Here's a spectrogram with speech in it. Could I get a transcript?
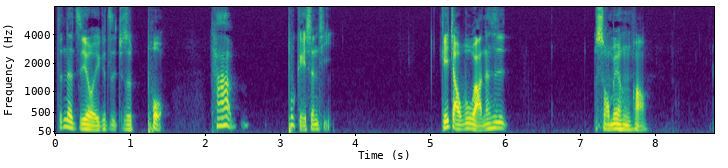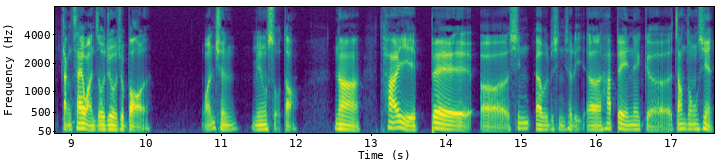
真的只有一个字，就是破。他不给身体，给脚步啊，但是手没有很好，挡拆完之后就就爆了，完全没有守到。那他也被呃新呃不是新车里呃他被那个张宗宪。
